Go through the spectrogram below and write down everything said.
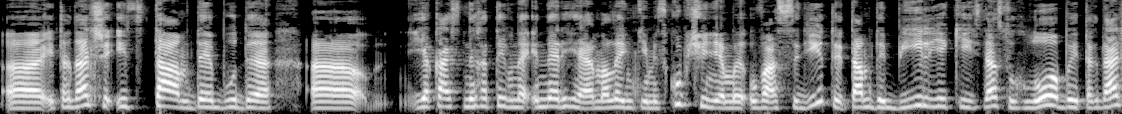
е, і так далі. І там, де буде е, якась негативна енергія маленькими скупченнями у вас сидіти, там, де біль якийсь, да, суглоби і так далі,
